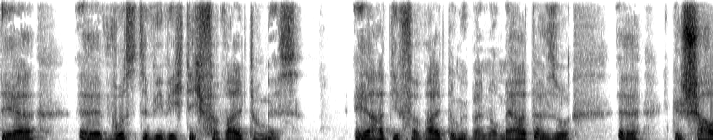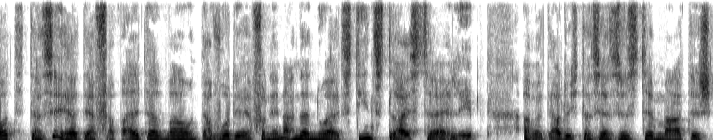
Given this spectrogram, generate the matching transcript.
der äh, wusste, wie wichtig Verwaltung ist. Er hat die Verwaltung übernommen. Er hat also äh, geschaut, dass er der Verwalter war und da wurde er von den anderen nur als Dienstleister erlebt. Aber dadurch, dass er systematisch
